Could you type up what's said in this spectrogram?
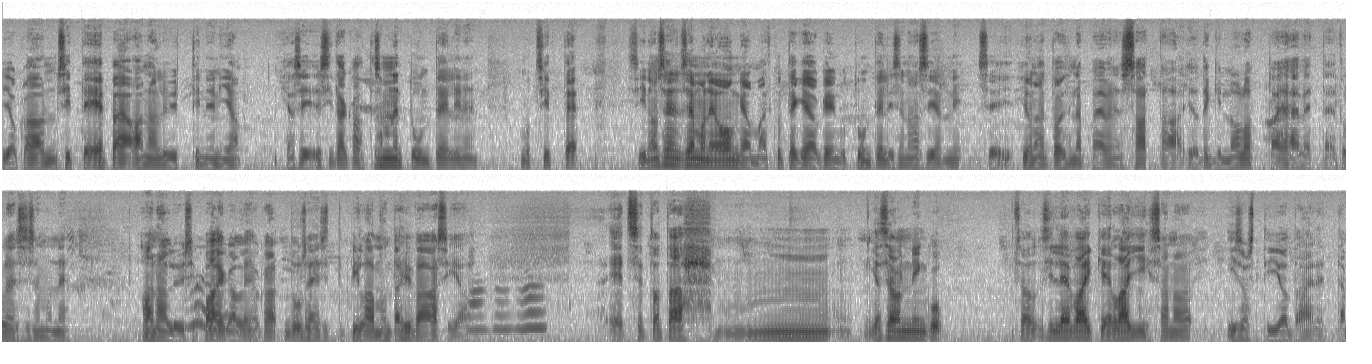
joka on sitten epäanalyyttinen ja, ja se, sitä kautta semmoinen tunteellinen. Mutta sitten siinä on se, semmoinen ongelma, että kun tekee oikein kun tunteellisen asian, niin se jonain toisena päivänä saattaa jotenkin nolottaa ja hävettää ja tulee se semmoinen analyysi paikalle, joka usein sitten pilaa monta hyvää asiaa. Et se, tota, mm, ja se on, niinku, se on silleen vaikea laji sanoa isosti jotain, että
